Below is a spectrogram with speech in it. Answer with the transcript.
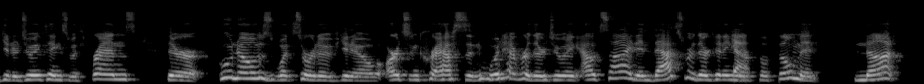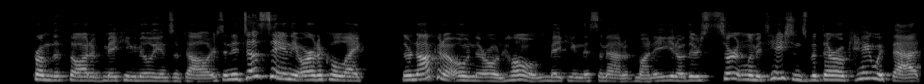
you know, doing things with friends, they're who knows what sort of, you know, arts and crafts and whatever they're doing outside and that's where they're getting yeah. their fulfillment not from the thought of making millions of dollars. And it does say in the article, like, they're not going to own their own home making this amount of money. You know, there's certain limitations, but they're okay with that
